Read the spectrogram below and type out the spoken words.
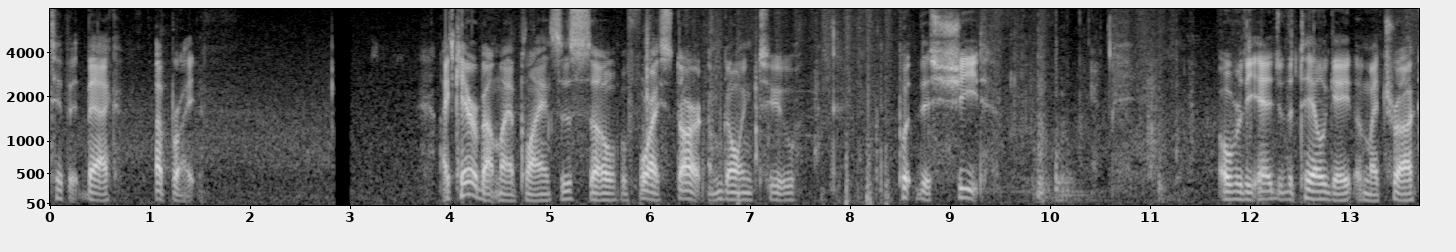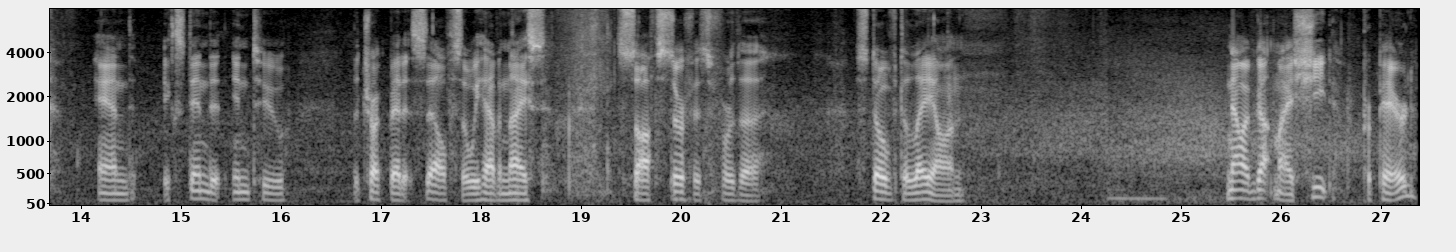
tip it back upright. I care about my appliances so before I start I'm going to put this sheet over the edge of the tailgate of my truck and extend it into the truck bed itself so we have a nice soft surface for the stove to lay on. Now I've got my sheet prepared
